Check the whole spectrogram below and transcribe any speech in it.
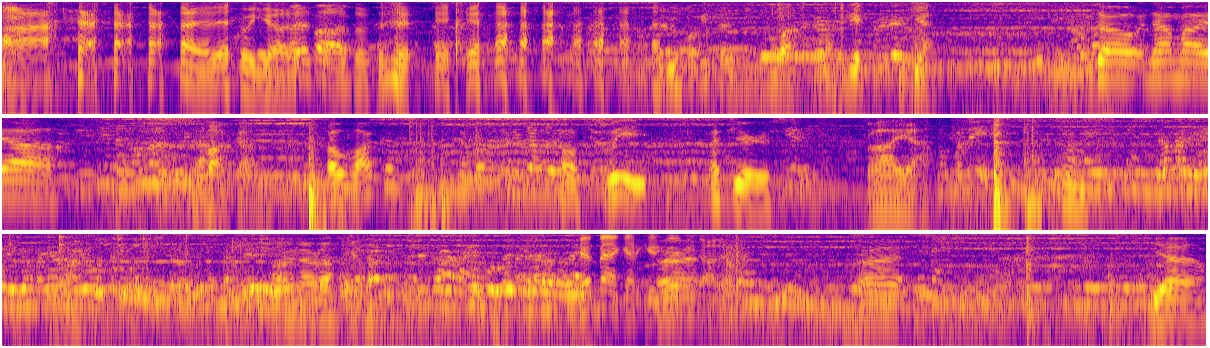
Ah, there we go. That's awesome. Un poquito de chocolate. yeah. So now my uh Vodka. oh vodka. Oh sweet, that's yours. Oh, yeah. Ahora no las quitas. Step back. Gotta get a good Alright. shot of it. All right. Yeah.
